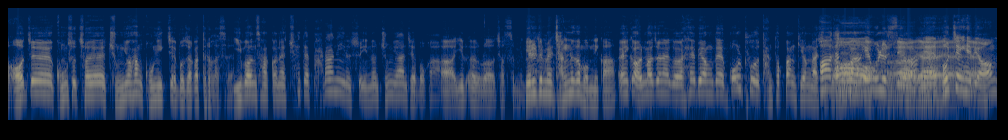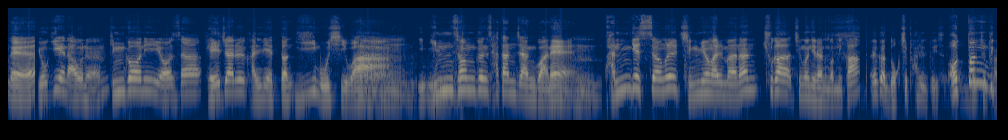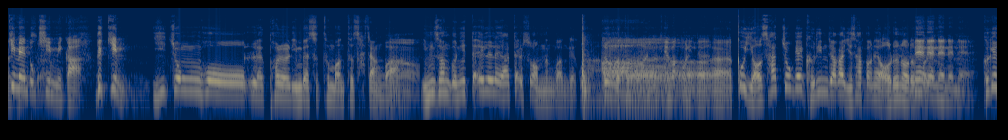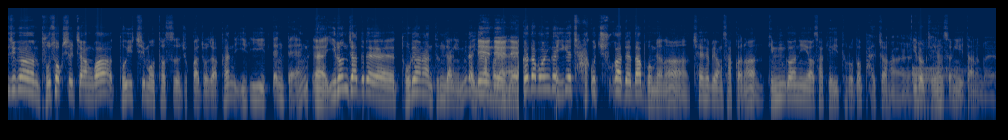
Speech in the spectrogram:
어제 공수처에 중요한 공익 제보자가 들어갔어요. 이번 사건의 최대 파란이일 수 있는 중요한 제보가 어, 이루어졌습니다. 예를 들면 장르가 뭡니까? 그러니까 얼마 전에 그 해병대 골프 단톡방 기억나시죠? 아, 단톡방에 어. 올려주세요. 어, 예, 네, 예, 멋쟁 예. 해병. 네. 여기에 나오는 김건희 여사 계좌를 관리했던 이모 씨와 음, 임- 임성근 사단장관의 음. 관계성을 증명할 만한 추가 증언이라는 겁니까? 그러니까 녹취 파일도 있어요. 어떤 녹취 느낌의 있어요. 녹취입니까? 느낌. 이종호 블랙펄 인베스트먼트 사장과 어. 임성근이 뗄래야 뗄 수 없는 관계구나. 그런 아, 것도 이거 대박권인데. 어, 어, 어. 그 여사 쪽의 그림자가 이 사건의 어른 어른 거예요. 네네네네네. 그게 지금 부속 실장과 도이치 모터스 주가 조작한 이, 이 땡땡 예, 이런 자들의 돌연한 등장입니다. 이 네, 사건에. 네, 네. 그러다 보니까 이게 자꾸 추가되다 보면은 최혜병 사건은 김건희 여사 게이트로도 발전할 어. 개연성이 있다는 거예요.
